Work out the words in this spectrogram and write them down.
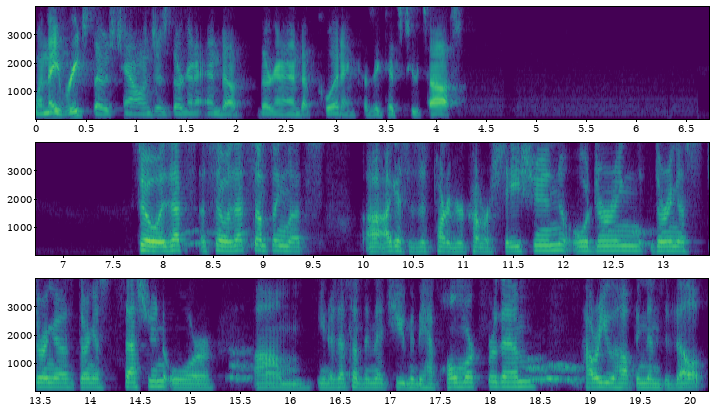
when they reach those challenges, they're to end up they're to end up quitting because it gets too tough. So is that so? Is that something that's uh, I guess is this part of your conversation or during during a during a during a session or um, you know is that something that you maybe have homework for them? How are you helping them develop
